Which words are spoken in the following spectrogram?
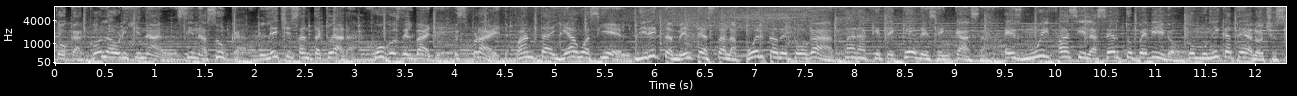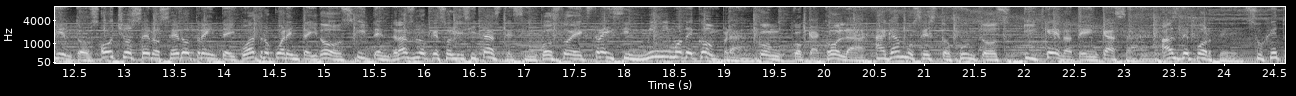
Coca-Cola original, sin azúcar, leche Santa Clara, jugos del Valle, Sprite, Fanta y agua Ciel, directamente hasta la puerta de tu hogar para que te quedes en casa. Es muy fácil hacer tu pedido. Comunícate al 800-800-3442 y tendrás lo que solicitaste sin costo extra y sin mínimo de compra. Con Coca-Cola, hagamos esto juntos y quédate en casa. Haz deporte, sujeto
